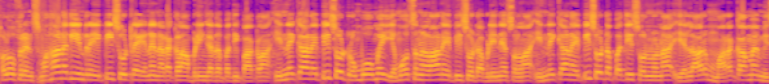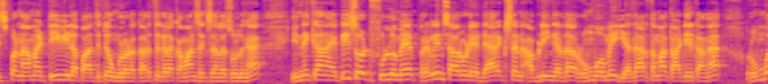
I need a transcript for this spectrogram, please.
ஹலோ ஃப்ரெண்ட்ஸ் மகாநதி என்ற எபிசோடில் என்ன நடக்கலாம் அப்படிங்கிறத பற்றி பார்க்கலாம். இன்றைக்கான எபிசோட் ரொம்பவுமே எமோஷனலான எபிசோட் அப்படின்னே சொல்லலாம். இன்றைக்கான எபிசோட்டை பற்றி சொல்லணும்னா எல்லாரும் மறக்காமல் மிஸ் பண்ணாமல் டிவியில் பார்த்துட்டு உங்களோட கருத்துக்களை கமெண்ட் செக்ஷனில் சொல்லுங்கள் இன்றைக்கான எபிசோட் ஃபுல்லுமே பிரவீன் சாருடைய டேரக்ஷன் அப்படிங்கிறத ரொம்பவுமே யதார்த்தமாக காட்டியிருக்காங்க. ரொம்ப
